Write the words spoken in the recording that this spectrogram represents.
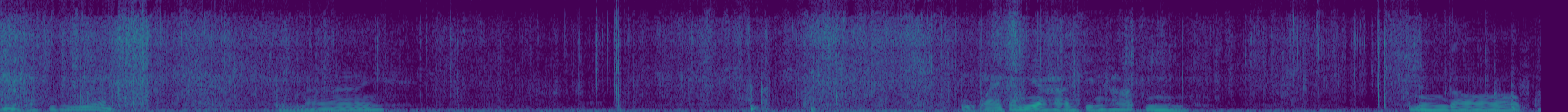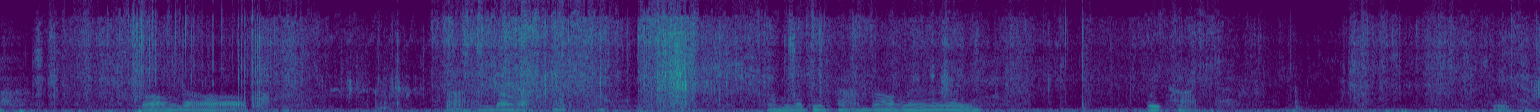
นี่ ครับเพื่อนเห็นไหมปลูกไว้ก็มีอาหารกินครับนี่หนึ่งดอกสองดอกสามดอกครับตรงนี้ก็ถึงสามดอกเลยอุ้ยขาดนี่ครับ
